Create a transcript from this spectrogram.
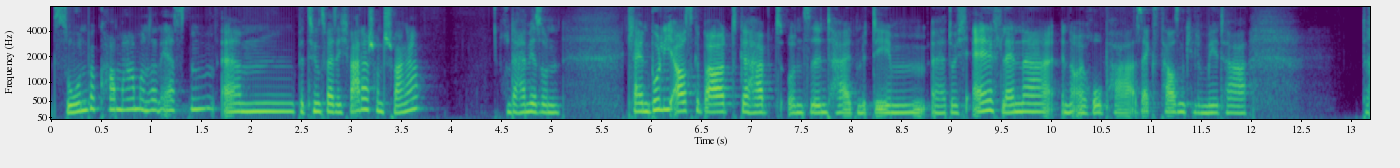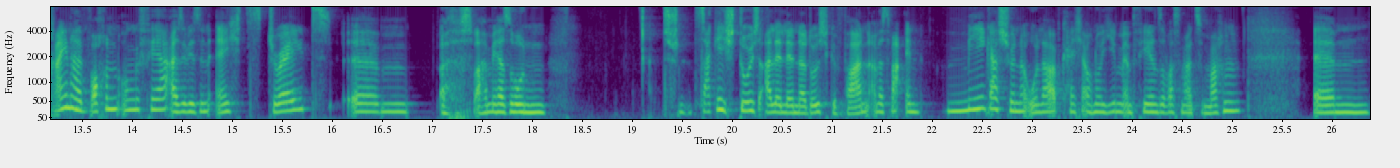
Sohn bekommen haben, unseren ersten. Ähm, beziehungsweise ich war da schon schwanger. Und da haben wir so ein kleinen Bulli ausgebaut gehabt und sind halt mit dem äh, durch elf Länder in Europa, 6000 Kilometer, dreieinhalb Wochen ungefähr. Also wir sind echt straight. Ähm, also es war mir so ein zackig durch alle Länder durchgefahren. Aber es war ein mega schöner Urlaub. Kann ich auch nur jedem empfehlen, sowas mal zu machen. Ähm,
